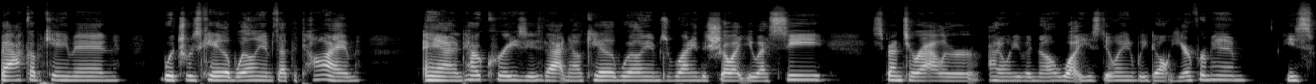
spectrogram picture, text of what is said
Backup came in, which was Caleb Williams at the time and how crazy is that now? Caleb Williams running the show at USC. Spencer Rattler, I don't even know what he's doing. We don't hear from him. He's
